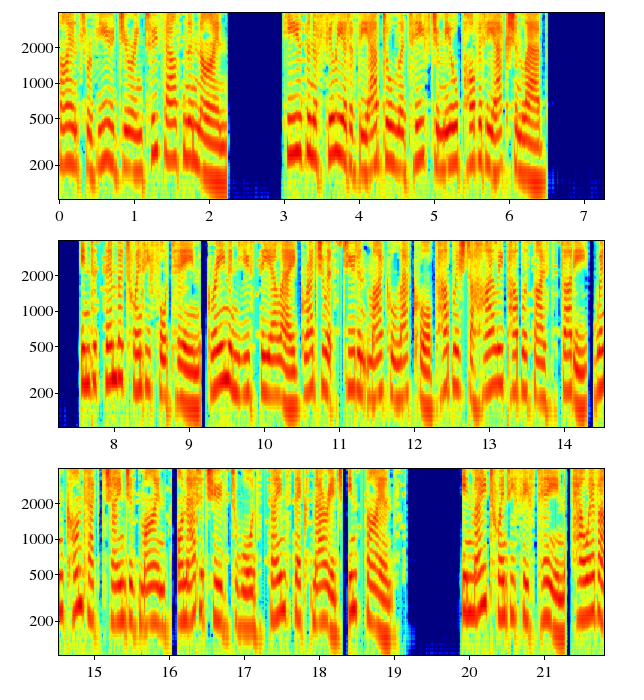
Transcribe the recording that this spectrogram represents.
Science Review during 2009. He is an affiliate of the Abdul Latif Jameel Poverty Action Lab. In December 2014, Green and UCLA graduate student Michael Lacour published a highly publicized study, When Contact Changes Minds, on attitudes towards same-sex marriage, in Science. In May 2015, however,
